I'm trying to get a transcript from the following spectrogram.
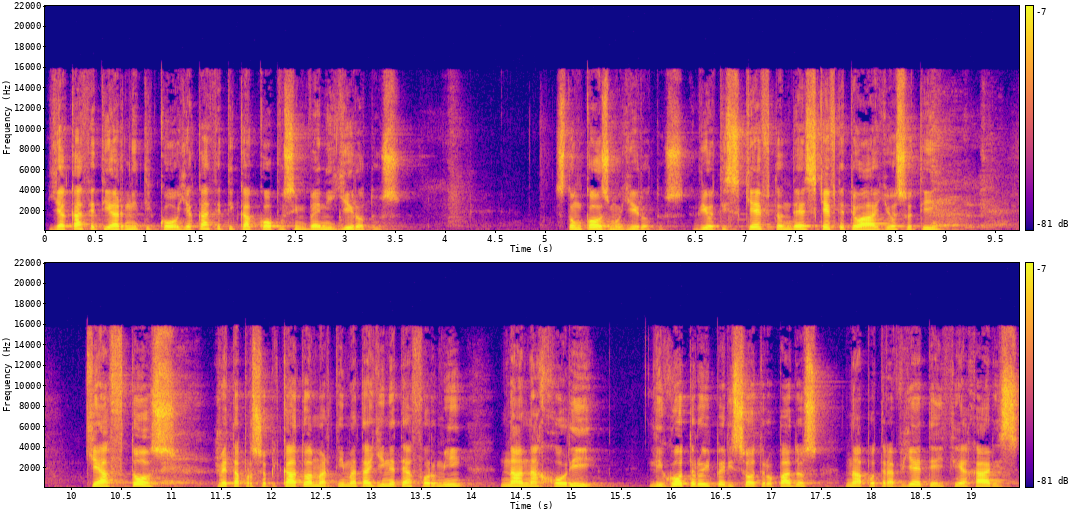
για κάθε τι αρνητικό, για κάθε τι κακό που συμβαίνει γύρω τους, στον κόσμο γύρω τους. Διότι σκέφτονται, σκέφτεται ο Άγιος ότι και αυτός με τα προσωπικά του αμαρτήματα γίνεται αφορμή να αναχωρεί λιγότερο ή περισσότερο, πάντως να αποτραβιέται η Θεία Χάρις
